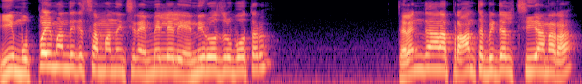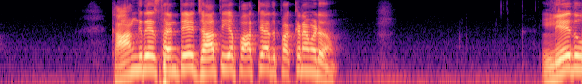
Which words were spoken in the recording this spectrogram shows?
ఈ ముప్పై మందికి సంబంధించిన ఎమ్మెల్యేలు ఎన్ని రోజులు పోతారు? తెలంగాణ ప్రాంత బిడ్డలు చీ అనరా కాంగ్రెస్ అంటే జాతీయ పార్టీ అది పక్కన పెడదాం. లేదు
